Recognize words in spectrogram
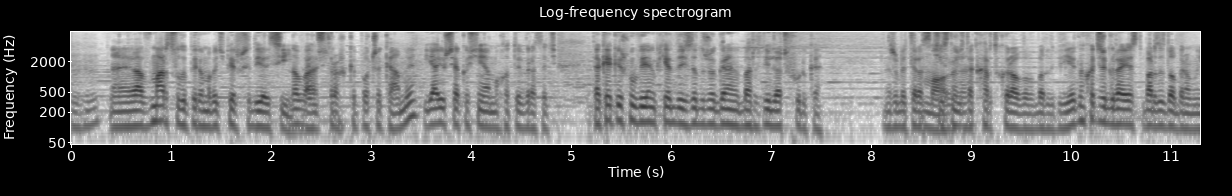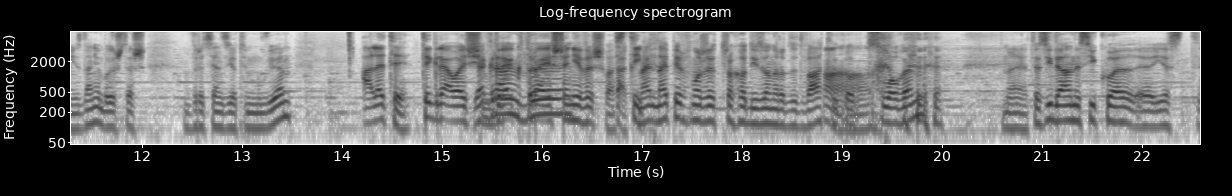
Mhm. E, A w marcu dopiero ma być pierwszy DLC, No więc właśnie. troszkę poczekamy. Ja już jakoś nie mam ochoty wracać. Tak jak już mówiłem kiedyś, za dużo grałem w Battlefielda 4. Żeby teraz Może. cisnąć tak hardkorowo w Battlefield 1, chociaż gra jest bardzo dobra moim zdaniem, bo już też w recenzji o tym mówiłem. Ale ty, ty grałeś Ja w grę, w- która jeszcze nie wyszła. Tak, naj- najpierw może trochę o Dishonored 2, A. tylko słowem. E, To jest idealny sequel, e, jest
